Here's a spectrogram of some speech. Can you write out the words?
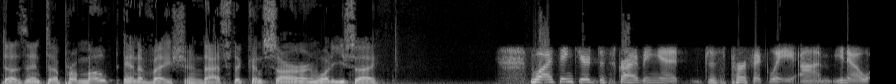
doesn't uh, promote innovation. That's the concern. What do you say? Well, I think you're describing it just perfectly. Um, you know,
